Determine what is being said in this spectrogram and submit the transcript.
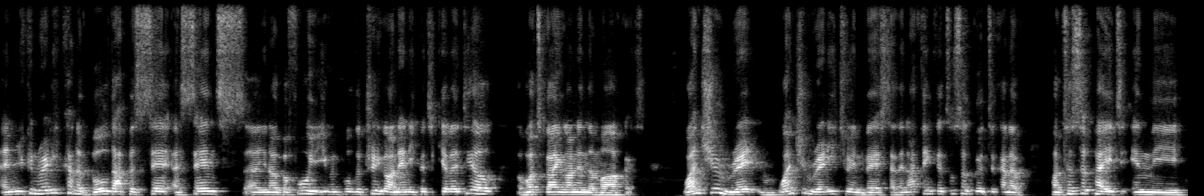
and you can really kind of build up a, se a sense, uh, you know, before you even pull the trigger on any particular deal of what's going on in the market once you're ready, once you're ready to invest, and then I think it's also good to kind of participate in the,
